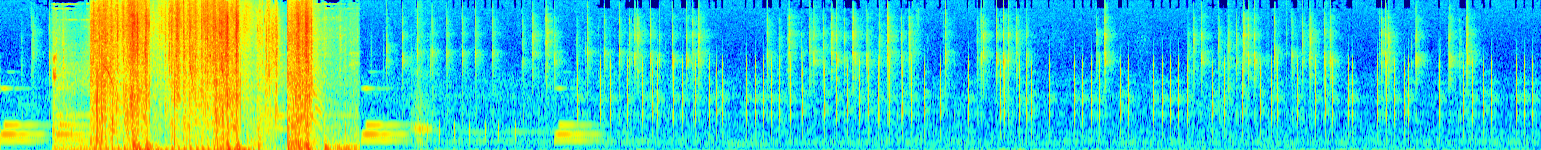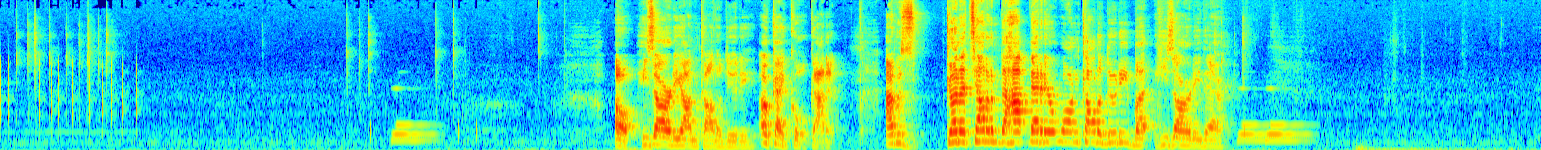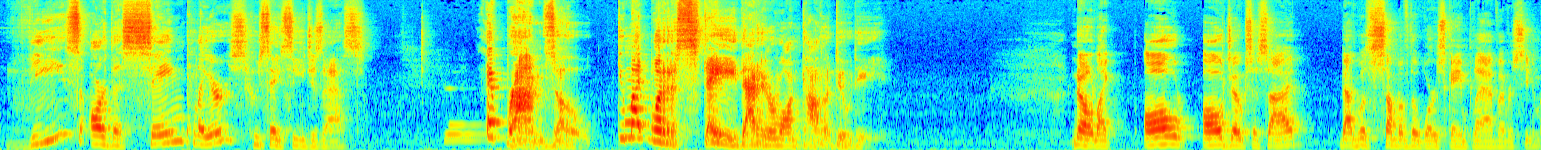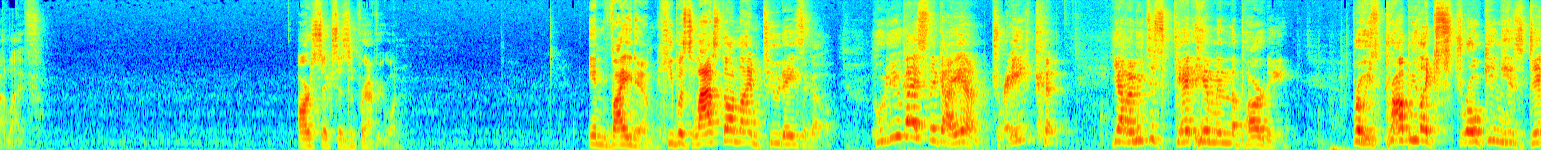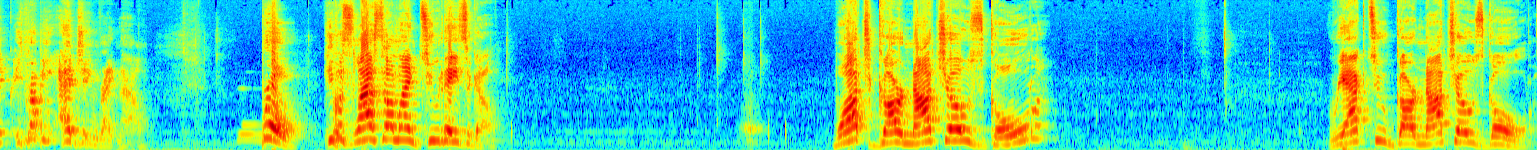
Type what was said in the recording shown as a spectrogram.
He's already on Call of Duty. Okay, cool, got it. I was gonna tell him to hop better on Call of Duty, but he's already there. These are the same players who say Siege is ass. Lebronzo, you might want to stay there on Call of Duty. No, like all all jokes aside, that was some of the worst gameplay I've ever seen in my life. R6 isn't for everyone invite him. He was last online two days ago. Who do you guys think I am? Drake? Yeah, let me just get him in the party. Bro, he's probably like stroking his dick. He's probably edging right now. Bro, he was last online two days ago. Watch Garnacho's gold. React to Garnacho's gold.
